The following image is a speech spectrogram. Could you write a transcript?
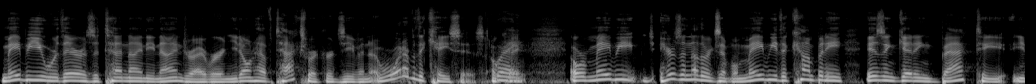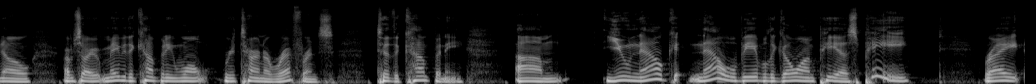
maybe you were there as a 1099 driver and you don't have tax records even or whatever the case is okay? Right. or maybe here's another example. Maybe the company isn't getting back to you you know i'm sorry maybe the company won't return a reference to the company. Um, you now now will be able to go on psp right?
